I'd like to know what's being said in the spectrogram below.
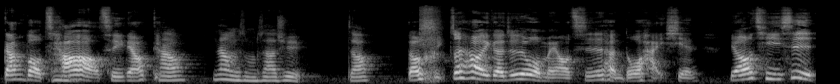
Gumbo 超好吃，嗯、一定要点。好，那我们什么时候去？走，都行。最后一个就是我们有吃很多海鲜，尤其是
